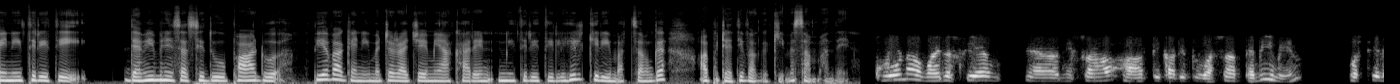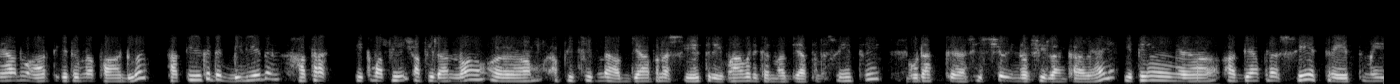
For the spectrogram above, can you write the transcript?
මේ නීති රීති දැමීම නිසා සිදු පාඩුව පියවා ගැනීමට රජය මේ ආකාරයෙන් නීතිරීති ලිහිල් කිරීමත් සමඟ අපිට ඇති වගකීම සම්බන්ධයෙන්. කොරෝනා වෛරසය නිසා ආර්ථික කටයුතු වසා තැබීමෙන් ඔස්ට්‍රේලියානු ආර්ථිකය තුන පාඩුව සතියකට බිලියන හතරක් එකම අපි අපි දන්නවා අපි සිටින අධ්‍යාපන ක්ෂේත්‍රයේ මාවඩ කරන අධ්‍යාපන ක්ෂේත්‍රයේ ගොඩක් ශිෂ්‍යයෝ ඉන්න ශ්‍රී ලංකාවේ. ඉතින් අධ්‍යාපන ක්ෂේත්‍රයේ මේ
